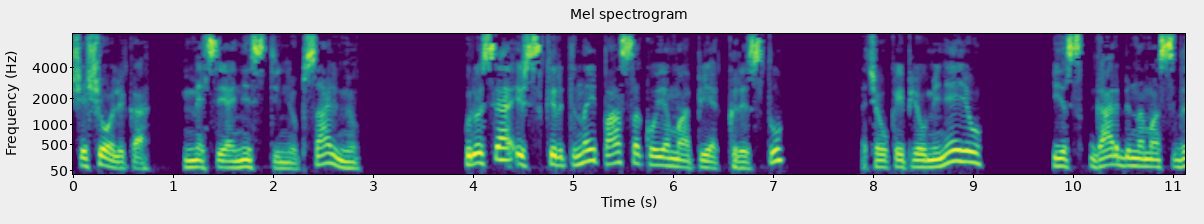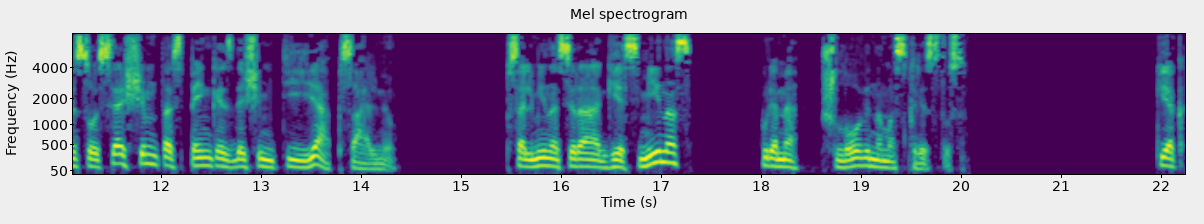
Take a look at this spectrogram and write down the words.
16 mesianistinių psalmių, kuriuose išskirtinai pasakojama apie Kristų, tačiau, kaip jau minėjau, jis garbinamas visose 150 psalmių. Psalminas yra giesminas, kuriame šlovinamas Kristus. Kiek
